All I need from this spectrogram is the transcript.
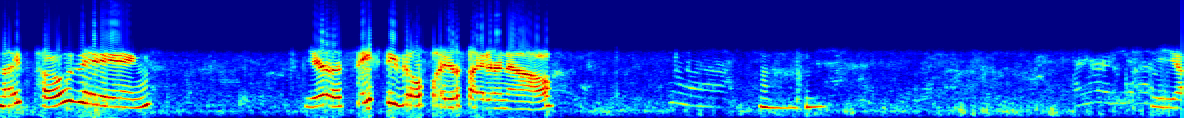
nice posing. You're a Safetyville fighter fighter now. yeah.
